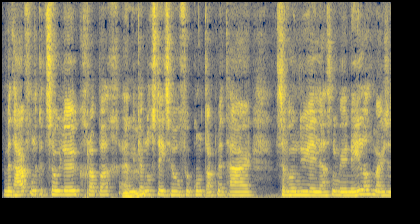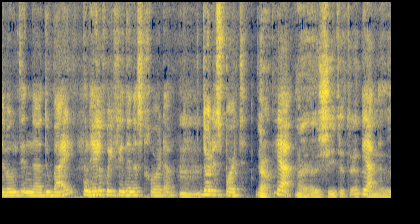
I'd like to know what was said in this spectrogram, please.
met haar vond ik het zo leuk, grappig. En Mhm. ik heb nog steeds heel veel contact met haar. Ze woont nu helaas niet meer in Nederland, maar ze woont in uh, Dubai. Een hele goede vriendin is het geworden. Mhm. Door de sport. Ja, Ja, nou ja je ziet het. Hè. Ja. En, eh,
